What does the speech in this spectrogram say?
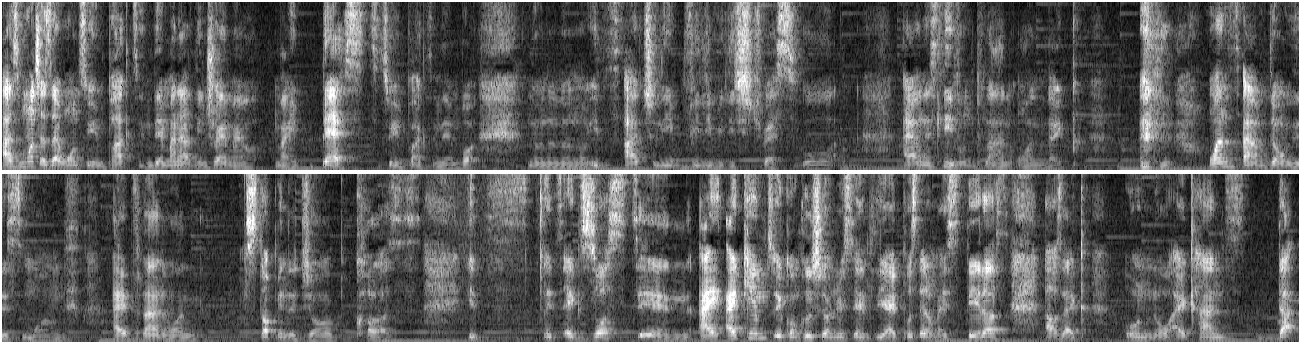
As much as I want to impact in them, and I've been trying my my best to impact in them, but no, no, no, no, it's actually really, really stressful. I honestly even plan on like once I'm done with this month, I plan on stopping the job because it's it's exhausting. I I came to a conclusion recently. I posted on my status. I was like, oh no, I can't. That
